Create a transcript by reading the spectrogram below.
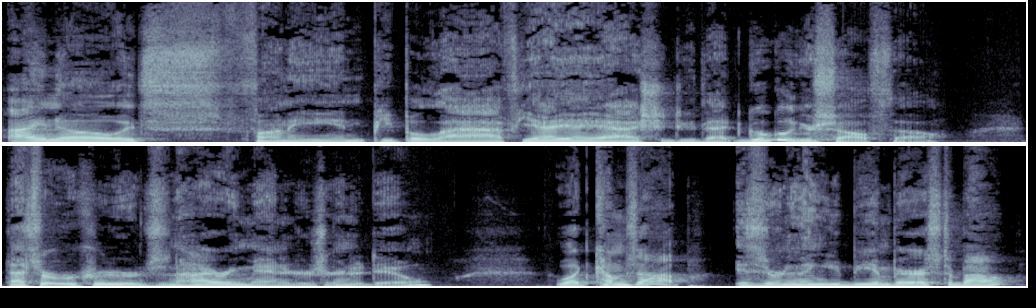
I know it's funny and people laugh. Yeah, yeah, yeah, I should do that. Google yourself though. That's what recruiters and hiring managers are going to do. What comes up? Is there anything you'd be embarrassed about?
